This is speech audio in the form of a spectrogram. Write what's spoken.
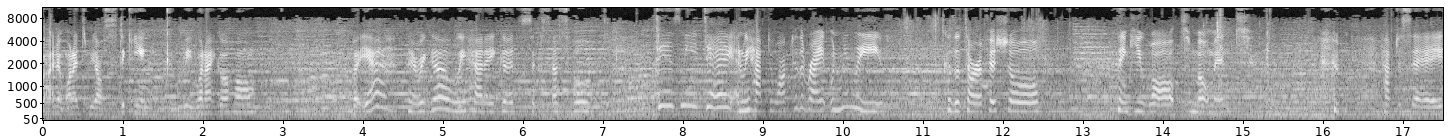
I didn't want it to be all sticky and goopy when I go home. But yeah, there we go. We had a good, successful Disney day. And we have to walk to the right when we leave because it's our official thank you Walt moment. have to say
